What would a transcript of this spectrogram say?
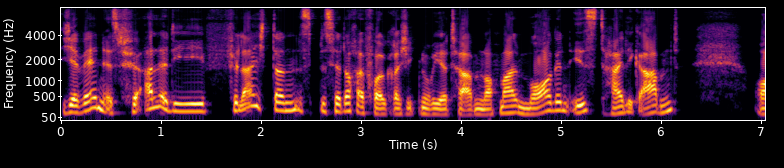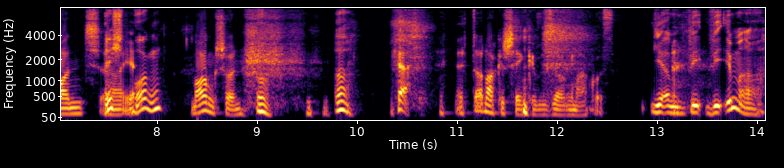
ich erwähne es für alle, die vielleicht dann es bisher doch erfolgreich ignoriert haben. Nochmal, morgen ist Heiligabend. Und, äh, Echt? Äh, ja, morgen? Morgen schon. Oh. Oh. ja, doch noch Geschenke besorgen, Markus. Ja, wie, wie immer,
